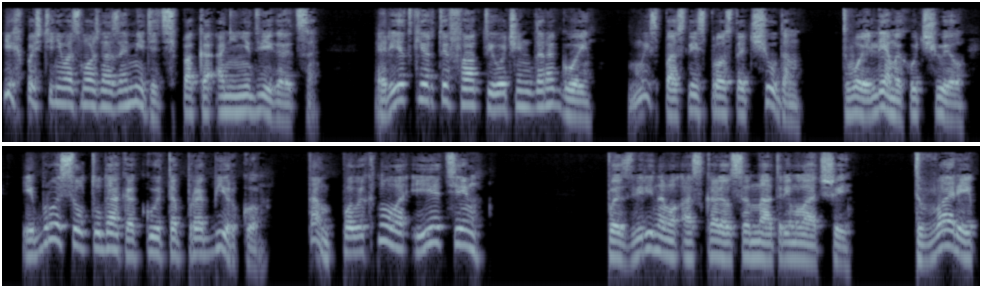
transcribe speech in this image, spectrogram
«Их почти невозможно заметить, пока они не двигаются. Редкий артефакт и очень дорогой. Мы спаслись просто чудом. Твой лем их учуял и бросил туда какую-то пробирку. Там полыхнуло, и эти...» По-звериному оскалился Натрий-младший. «Твари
